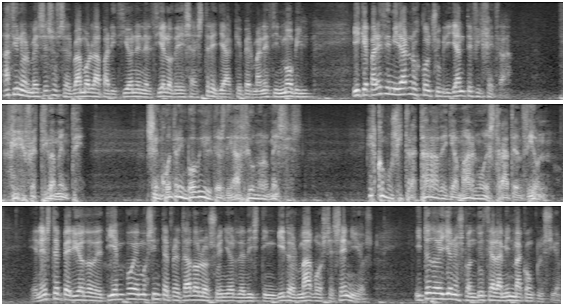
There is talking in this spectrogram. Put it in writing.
Hace unos meses observamos la aparición en el cielo de esa estrella que permanece inmóvil y que parece mirarnos con su brillante fijeza. Efectivamente. Se encuentra inmóvil desde hace unos meses. Es como si tratara de llamar nuestra atención. En este periodo de tiempo hemos interpretado los sueños de distinguidos magos esenios, y todo ello nos conduce a la misma conclusión.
